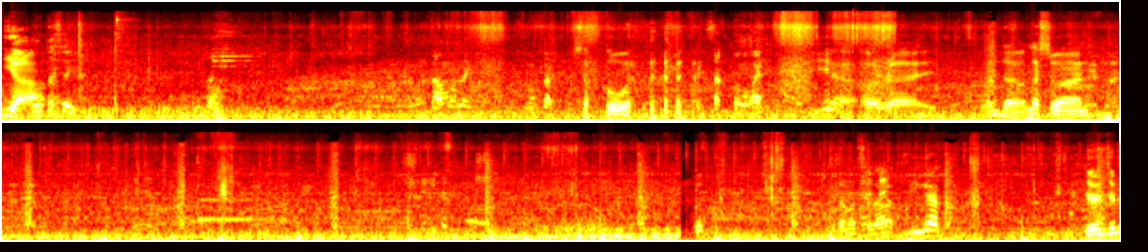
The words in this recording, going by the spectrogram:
Yeah. Butas eh. Butas. Tama lang. Sukat. Sakto ah. Sakto eh. yeah, alright. One down. Last one. Ingat. Diyan na, diyan.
